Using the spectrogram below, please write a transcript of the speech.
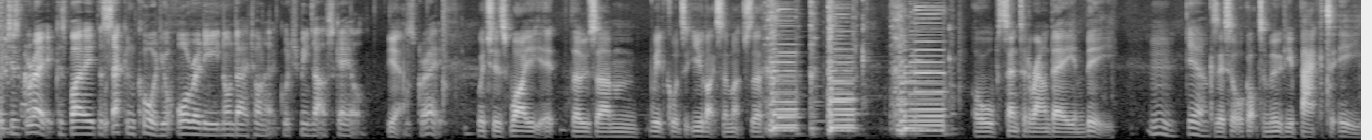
which is great because by the second chord you're already non-diatonic, which means out of scale. Yeah, It's great. which is why it those um, weird chords that you like so much, the all centered around A and B. Yeah. because they sort of got to move you back to E.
